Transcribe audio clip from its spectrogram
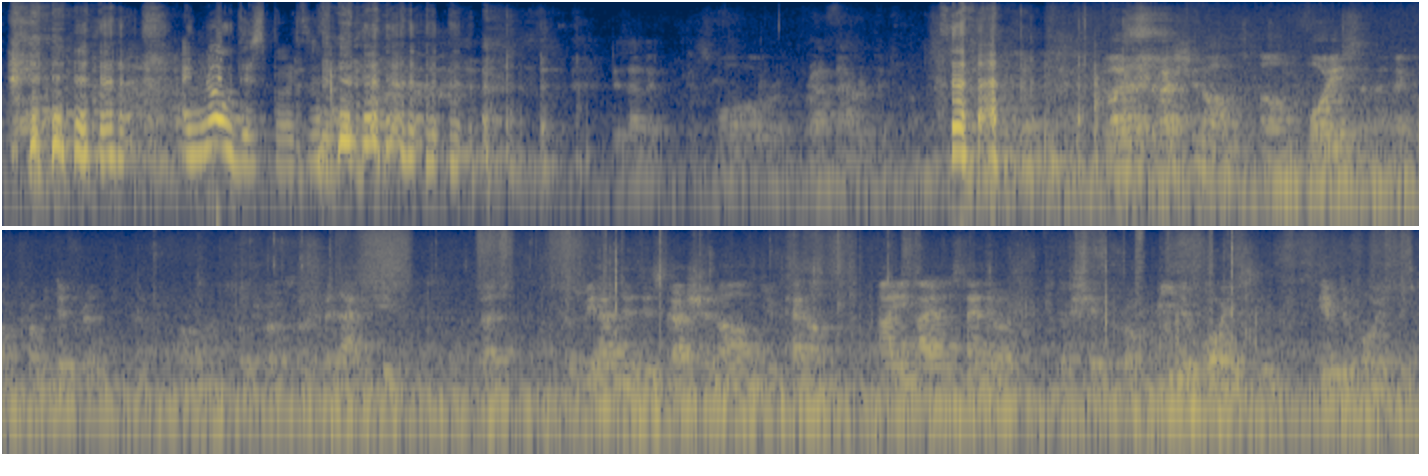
I know this person. Is that a small or a grand narrative? No, I have a question on, on voice, and I, come from a different, uh, from a social sort of pedagogy, but because we had this discussion on you cannot, I, I understand your, your shift from be the voice to give the voice, which,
